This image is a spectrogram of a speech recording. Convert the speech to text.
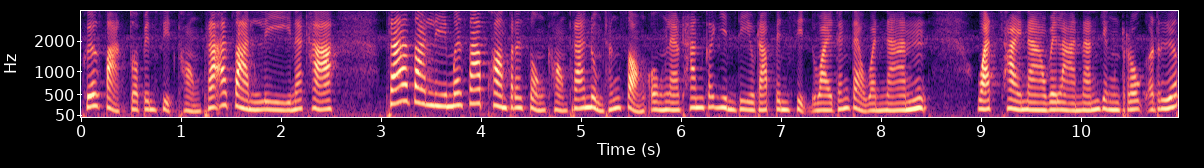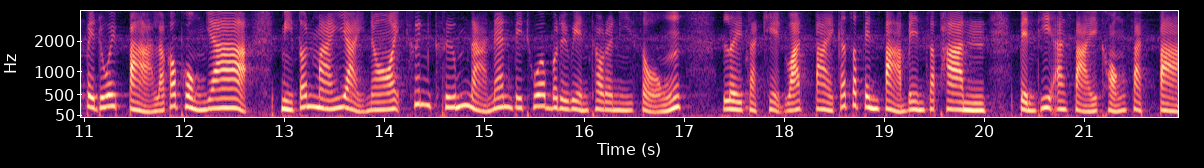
เพื่อฝากตัวเป็นศิษย์ของพระอาจารย์ลีนะคะ พระอาจารย์ลีเมื่อทราบความประสงค์ของพระหนุ่มทั้งสององค์แล้วท่านก็ยินดีรับเป็นสิทธิ์ไว้ตั้งแต่วันนั้น วัดชายนาเวลานั้นยังรกเรื้อไปด้วยป่าแล้วก็พงหญ้า มีต้นไม้ใหญ่น้อยขึ้นครึ้มหนาแน่นไปทั่วบริเวณธรณีสงเลยจากเขตวัดไปก็จะเป็นป่าเบญจพรรณเป็นที่อาศัยของสัตว์ป่า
